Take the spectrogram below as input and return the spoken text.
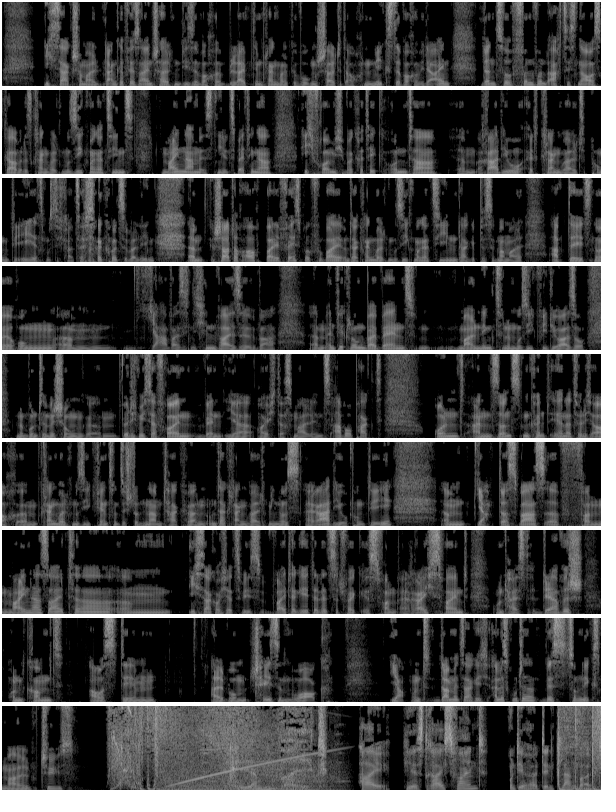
Ich sage schon mal Danke fürs Einschalten diese Woche. Bleibt dem Klangwald gewogen, schaltet auch nächste Woche wieder ein. Dann zur 85. Ausgabe des Klangwald Musikmagazins. Mein Name ist Nils Bettinger. Ich freue mich über Kritik unter ähm, radio.klangwald.de. Jetzt musste ich gerade selbst mal kurz überlegen. Ähm, schaut doch auch bei Facebook vorbei unter Klangwald Musikmagazin. Da gibt es immer mal Updates, Neuerungen, ähm, ja, weiß ich nicht, Hinweise über ähm, Entwicklungen bei Bands, mal ein Link zu einem Musikvideo, also eine bunte Mischung. Ähm, würde ich mich sehr freuen, wenn ihr euch das mal ins Abo packt. Und ansonsten könnt ihr natürlich auch ähm, Klangwaldmusik 24 Stunden am Tag hören unter klangwald-radio.de. Ähm, ja, das war's äh, von meiner Seite. Ähm, ich sage euch jetzt, wie es weitergeht. Der letzte Track ist von Reichsfeind und heißt Derwisch und kommt aus dem Album Chase 'em Walk. Ja, und damit sage ich alles Gute, bis zum nächsten Mal. Tschüss. Klangwald. Hi, hier ist Reichsfeind und ihr hört den Klangwald.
